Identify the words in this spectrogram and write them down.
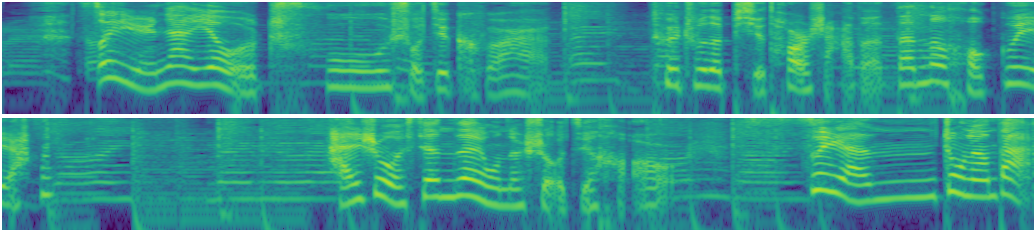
所以人家也有出手机壳，推出的皮套啥的，但那好贵呀。还是我现在用的手机好，虽然重量大，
